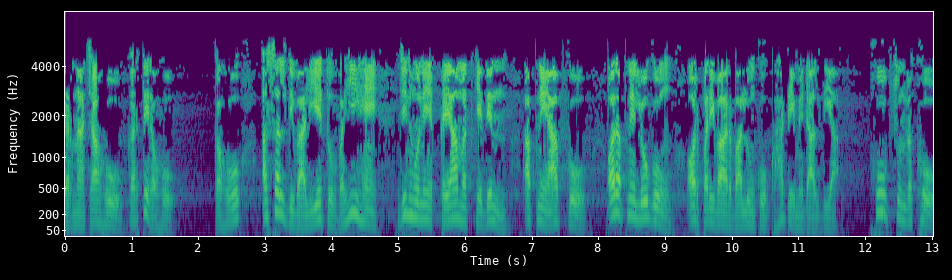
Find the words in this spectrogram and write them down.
करना चाहो करते रहो कहो असल दिवालिये तो वही हैं जिन्होंने कयामत के दिन अपने आप को और अपने लोगों और परिवार वालों को घाटे में डाल दिया। खूब सुन रखो,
